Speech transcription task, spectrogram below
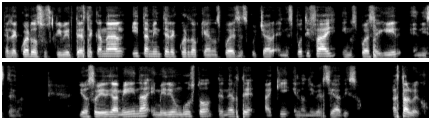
Te recuerdo suscribirte a este canal y también te recuerdo que ya nos puedes escuchar en Spotify y nos puedes seguir en Instagram. Yo soy Edgar Medina y me dio un gusto tenerte aquí en la Universidad de ISO. Hasta luego.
